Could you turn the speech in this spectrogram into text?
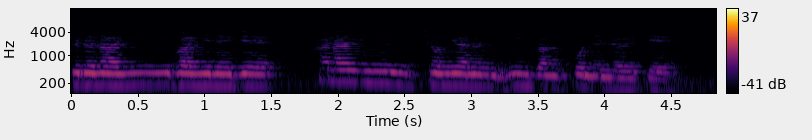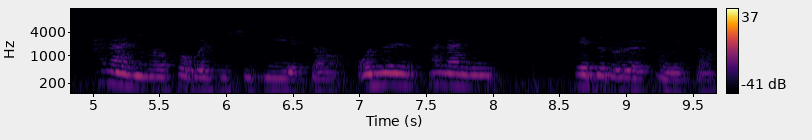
그러나 이 이방인에게 하나님을 경외하는 이방 고넬로에게 하나님은 복을 주시기 위해서 오늘 하나님 베드로를 통해서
